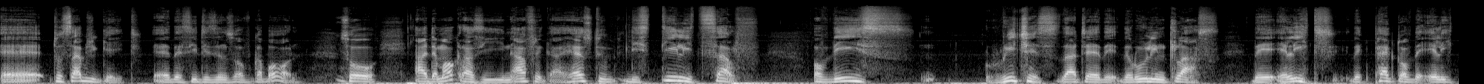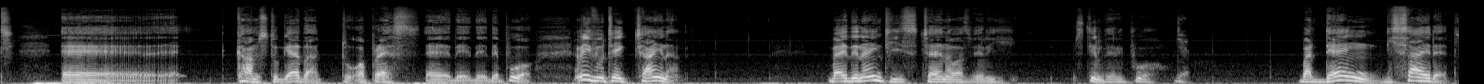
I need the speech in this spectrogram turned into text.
uh, to subjugate uh, the citizens of Gabon. So, our democracy in Africa has to distill itself of these riches that uh, the, the, ruling class, the elite, the pact of the elite, uh, comes together to oppress uh, the, the, the poor. I mean, if you take China, by the 90s, China was very still very poor. Yeah. But Deng decided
